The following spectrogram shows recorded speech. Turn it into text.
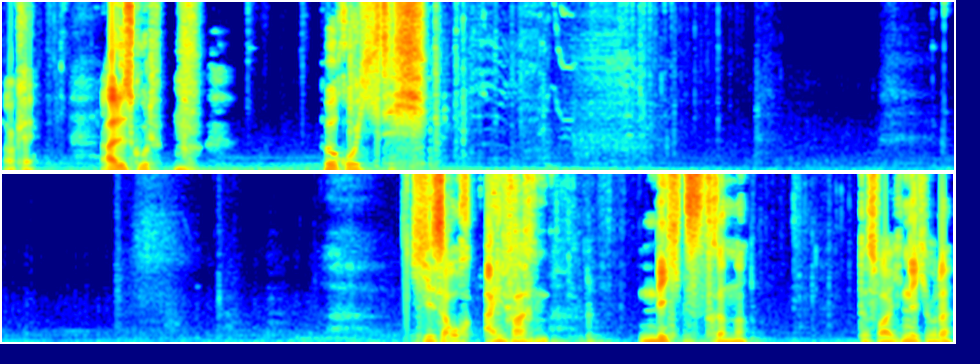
Okay. Alles gut. Beruhig dich. Hier ist auch einfach nichts drin, ne? Das war ich nicht, oder?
